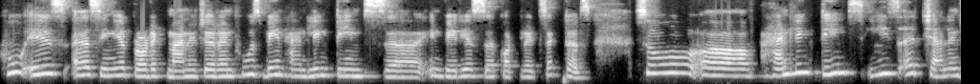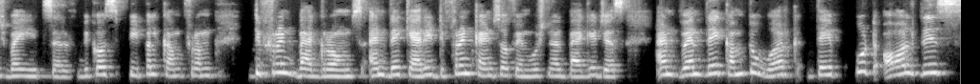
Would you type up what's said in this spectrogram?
who is a senior product manager and who's been handling teams uh, in various uh, corporate sectors. So handling teams is a challenge by itself because people come from different backgrounds and they carry different kinds of emotional baggages. And when they come to work, they put all these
